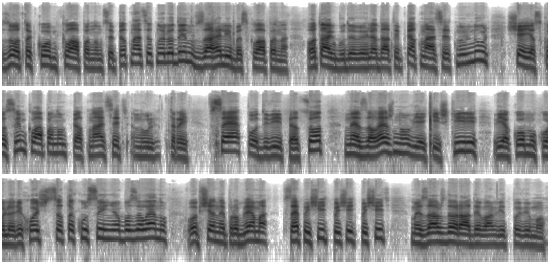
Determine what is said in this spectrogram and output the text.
з отаким клапаном. Це 1501, взагалі без клапана. Отак буде виглядати 1500. Ще є з косим клапаном 1503. Все по 2500, незалежно в якій шкірі, в якому кольорі. Хочеться таку синю або зелену, взагалі не проблема. Все пишіть, пишіть, пишіть. Ми завжди раді вам відповімо.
